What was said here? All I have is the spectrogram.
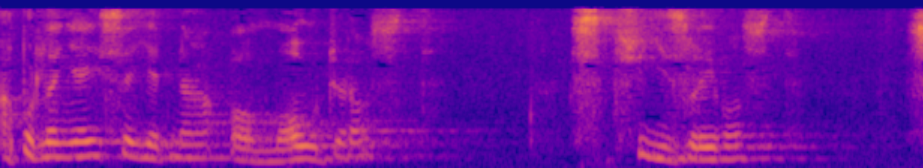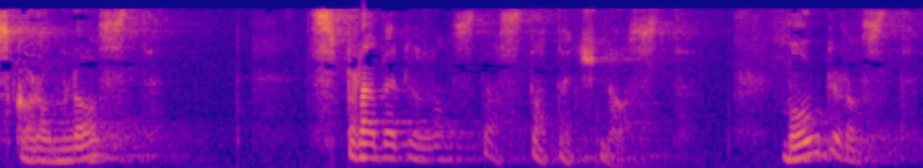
A podle něj se jedná o moudrost, střízlivost, skromnost, spravedlnost a statečnost. Moudrost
